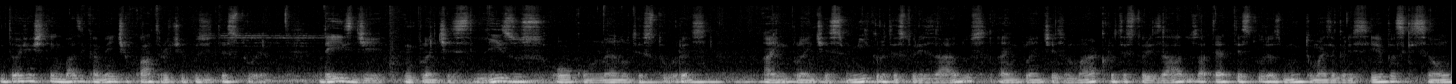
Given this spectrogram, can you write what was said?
Então a gente tem basicamente quatro tipos de textura, desde implantes lisos ou com nanotexturas, a implantes microtexturizados, a implantes macrotexturizados, até texturas muito mais agressivas, que são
